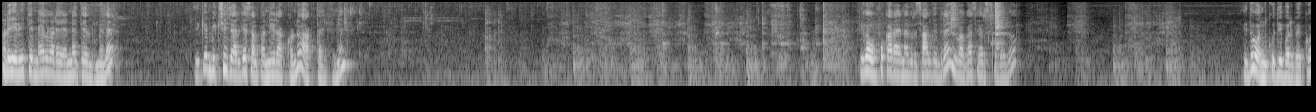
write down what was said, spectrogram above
ನೋಡಿ, ಈ ರೀತಿ ಮೇಲ್ಗಡೆ ಎಣ್ಣೆ ತೇಲಿದ ಮೇಲೆ ಇದಕ್ಕೆ ಮಿಕ್ಸಿ ಜಾರ್ಗೆ ಸ್ವಲ್ಪ ನೀರು ಹಾಕ್ಕೊಂಡು ಹಾಕ್ತಾಯಿದ್ದೀನಿ ಈಗ ಉಪ್ಪು ಖಾರ ಏನಾದರೂ ಸಾಲದಿದ್ರೆ ಇವಾಗ ಸೇರಿಸ್ಕೋಬೋದು. ಇದು ಒಂದು ಕುದಿ ಬರಬೇಕು.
